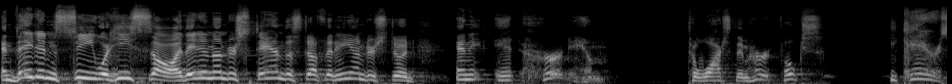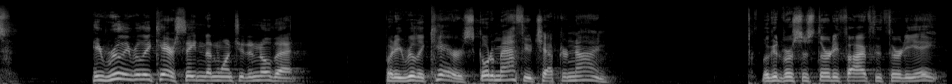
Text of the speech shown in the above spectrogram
And they didn't see what he saw. They didn't understand the stuff that he understood. And it, it hurt him to watch them hurt. Folks, he cares. He really, really cares. Satan doesn't want you to know that, but he really cares. Go to Matthew chapter 9. Look at verses 35 through 38.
